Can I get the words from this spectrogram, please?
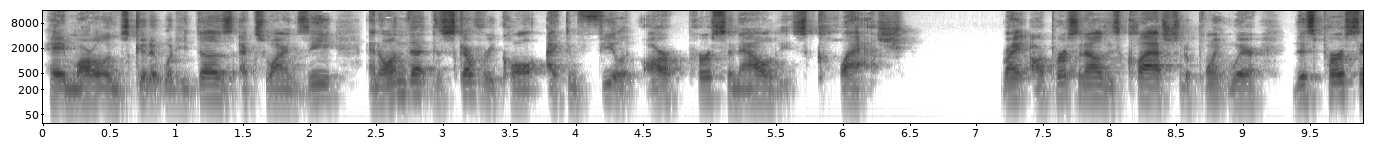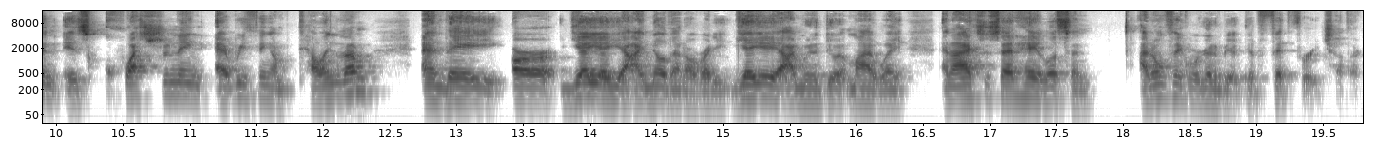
hey, Marlon's good at what he does, X, Y, and Z. And on that discovery call, I can feel it. Our personalities clash right? Our personalities clash to the point where this person is questioning everything I'm telling them. And they are, yeah, yeah, yeah, I know that already. Yeah, yeah, yeah, I'm going to do it my way. And I actually said, hey, listen, I don't think we're going to be a good fit for each other.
